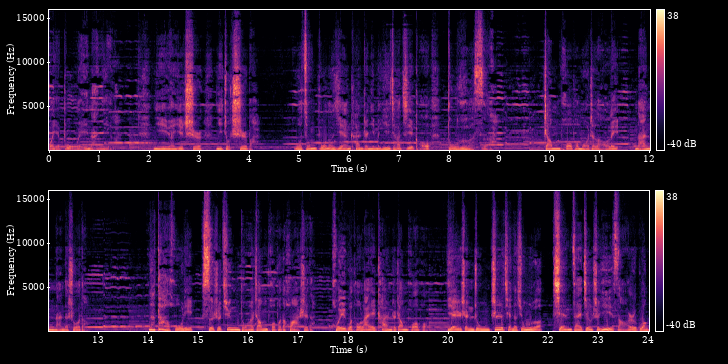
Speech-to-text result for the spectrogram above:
我也不为难你了。你愿意吃，你就吃吧。我总不能眼看着你们一家几口都饿死啊！张婆婆抹着老泪，喃喃地说道。那大狐狸似是听懂了张婆婆的话似的，回过头来看着张婆婆，眼神中之前的凶恶，现在竟是一扫而光。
